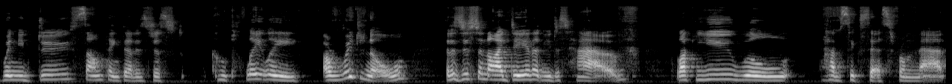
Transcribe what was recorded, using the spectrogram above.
when you do something that is just completely original, that is just an idea that you just have, like you will have success from that.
